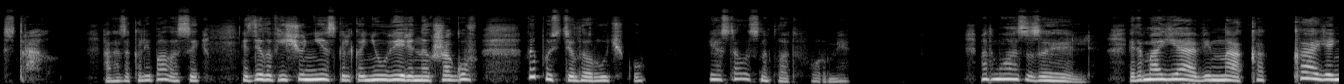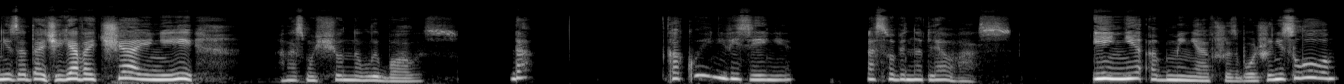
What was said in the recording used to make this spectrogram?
страх. Она заколебалась и, сделав еще несколько неуверенных шагов, выпустила ручку и осталась на платформе. «Мадемуазель, это моя вина, как какая незадача! Я в отчаянии!» И она смущенно улыбалась. «Да, какое невезение! особенно для вас. И, не обменявшись больше ни словом,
